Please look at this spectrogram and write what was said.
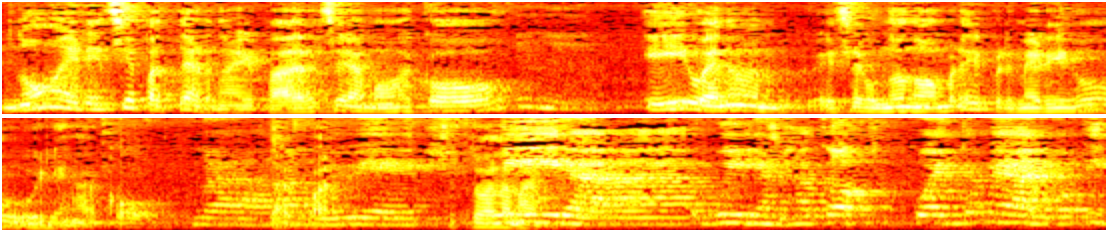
No, herencia paterna. Mi padre se llamó Jacobo Ujú. Y bueno, el segundo nombre, el primer hijo, William Jacobo. Ah, Tal cual. muy bien. Mira, William Jacob, cuéntame algo. ¿Y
